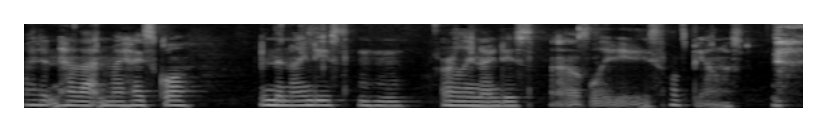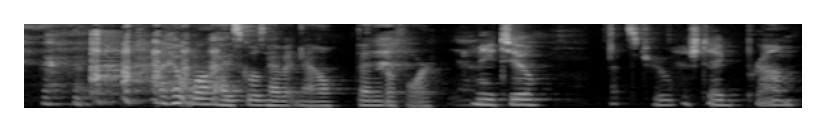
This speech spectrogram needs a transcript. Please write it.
I didn't have that in my high school in the 90s, mm-hmm. early 90s. That was late 80s, let's be honest. I hope more high schools have it now than before. me too. That's true. Hashtag prom.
